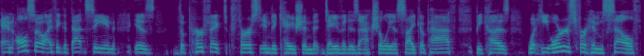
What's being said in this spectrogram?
And also, I think that that scene is the perfect first indication that David is actually a psychopath because what he orders for himself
